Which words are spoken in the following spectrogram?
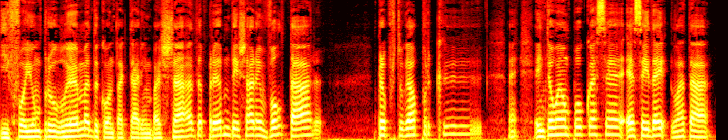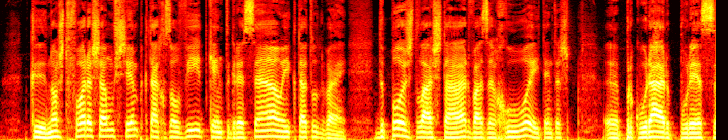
E foi um problema de contactar a embaixada para me deixarem voltar para Portugal porque né? então é um pouco essa essa ideia lá está que nós de fora achamos sempre que está resolvido que é integração e que está tudo bem. Depois de lá estar vais à rua e tentas eh, procurar por esse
